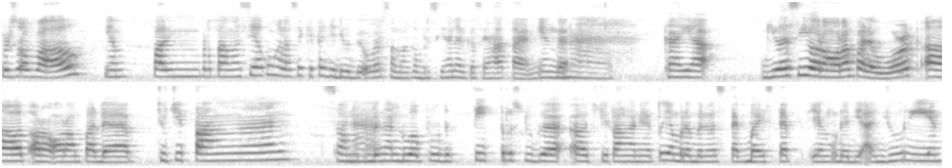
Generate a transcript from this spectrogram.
first of all yang paling pertama sih aku ngerasa kita jadi lebih aware sama kebersihan dan kesehatan ya enggak Benar. kayak gila sih orang-orang pada workout, orang-orang pada cuci tangan sam- Benar. dengan 20 detik terus juga eh, cuci tangannya tuh yang benar-benar step by step yang udah dianjurin.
